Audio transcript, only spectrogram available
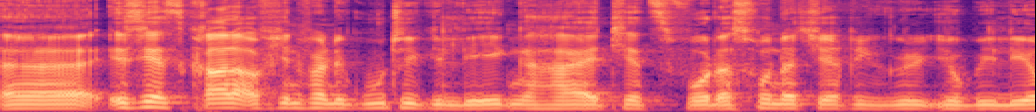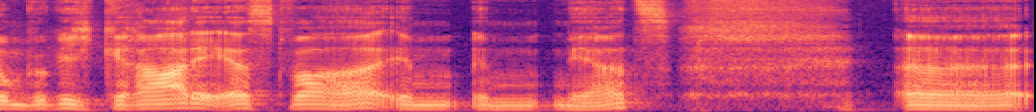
Äh, ist jetzt gerade auf jeden Fall eine gute Gelegenheit, jetzt wo das 100-jährige Jubiläum wirklich gerade erst war im, im März. Äh,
